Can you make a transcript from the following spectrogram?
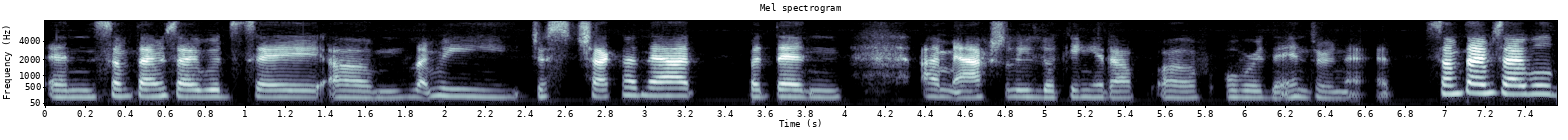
and sometimes I would say, um, let me just check on that. But then I'm actually looking it up uh, over the internet. Sometimes I will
